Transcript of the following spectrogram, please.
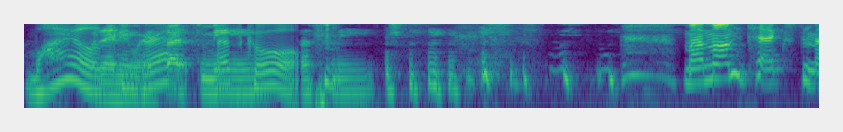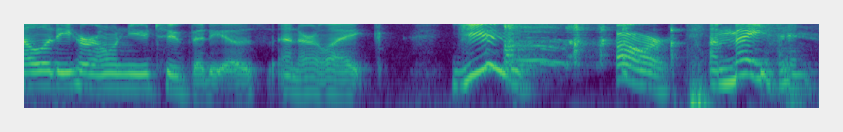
Wild. But anyways, Congrats. that's me. That's cool. That's me. My mom texts Melody her own YouTube videos and are like, "You are amazing."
